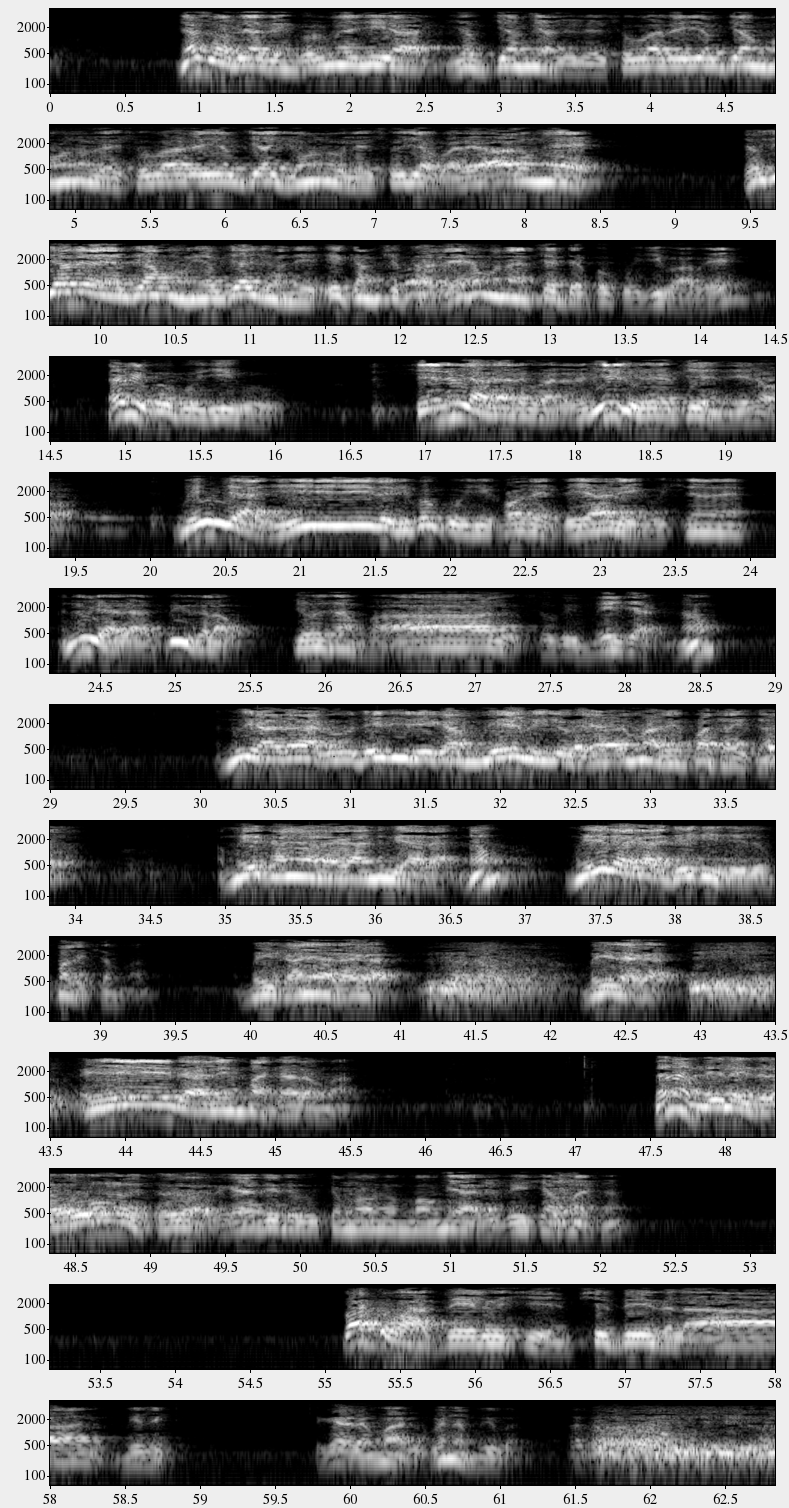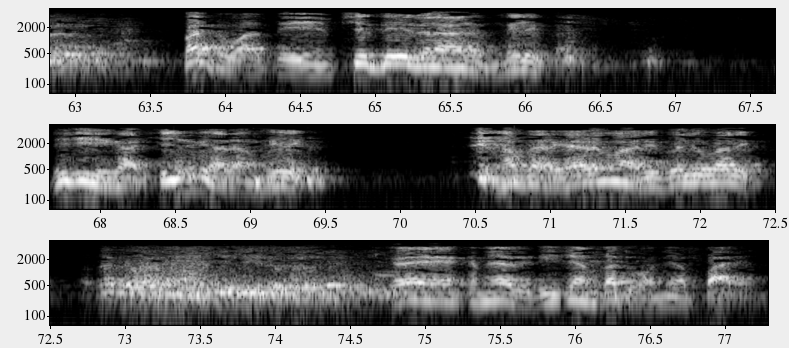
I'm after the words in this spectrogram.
မြတ်စွာဘုရားရှင်ကိုရမေကြီးကယောက်ျားမြတ်လို့လဲဆိုပါတယ်ယောက်ျားမွန်လို့လဲဆိုပါတယ်ယောက်ျားယွန်းလို့လဲဆိုကြပါတယ်အားလုံးနဲ့ယောက်ျားနဲ့ယောက်ျားမွန်ယောက်ျားယွန်းနေဧကံဖြစ်ပါတယ်အမှန်တန်ထက်တဲ့ပုဂ္ဂိုလ်ကြီးပါပဲ အဲ့ဒီပုဂ္ဂိုလ်ကြီးကိုရှင်လို့ရတာတော့တပည့်တွေဖြစ်နေတော့မေးရကြီးတဲ့ဒီပုဂ္ဂိုလ်ကြီးဟောတဲ့တရားတွေကိုရှင်အနုရာတာသိသလောက်ပြောစမ်းပါလို့ဆိုပြီးမေးကြတယ်နော်အနုရာတာကိုဒိဋ္ဌိတွေကမေးပြီလို့ဓမ္မတွေဖတ်ထိုက်တာအမေးခံရတာကအနုရာတာနော်မေးတာကဒိဋ္ဌိတွေလို့မှတ်လိုက်ချင်ပါအမေးခံရတာကမေးတာက အေးဒါလေးမှတ်ထားတော့မှဒါနဲ့မေးလိုက်ကြတော့လို့ဆိုတော့တကယ်တည်းသူကမောင်တို့မောင်မြတို့သေချာမှတ်စမ်းဘတ်တော်သေးလို့ရှိရင်ဖြစ်သေးသလားလို့မေးလိုက်တယ်တရားဓမ္မတို့ဘယ်နဲ့မေးပါဘတ်တော်သေးရင်ဖြစ်သေးသလားလို့မေးလိုက်ပါဒီဒီကရှင်လူရတာမေးလိုက်နောက်ကတရားဓမ္မတွေဘယ်လိုပါလဲ ကဲခမရတို့ဒီစံဘတ်တော်များပါတယ်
